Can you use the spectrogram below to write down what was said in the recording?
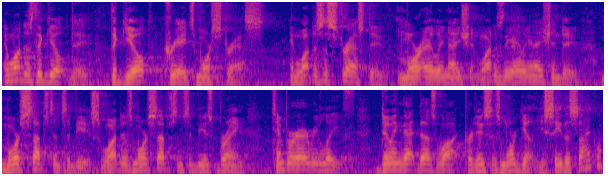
And what does the guilt do? The guilt creates more stress. And what does the stress do? More alienation. What does the alienation do? More substance abuse. What does more substance abuse bring? temporary relief. Doing that does what? Produces more guilt. You see the cycle?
